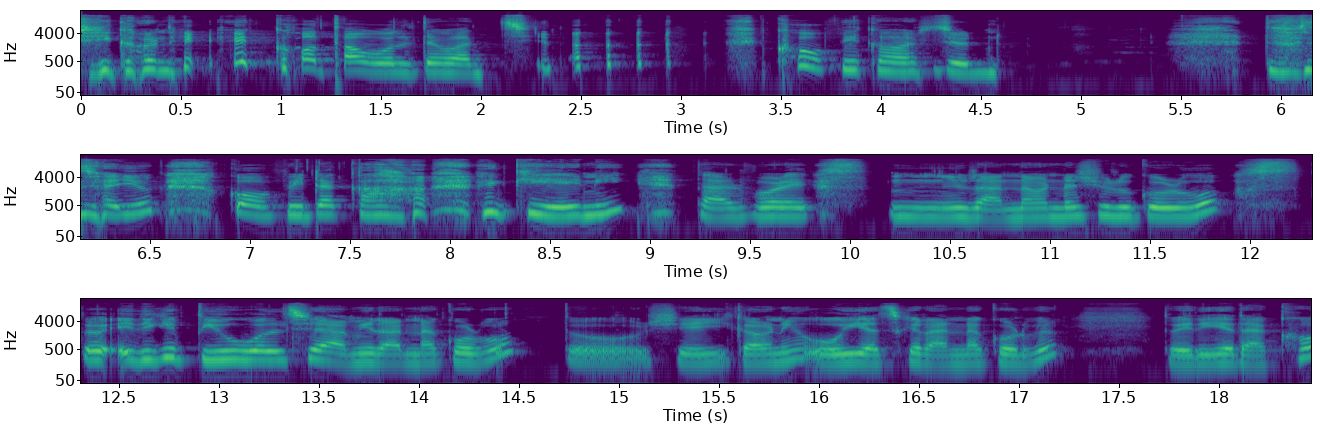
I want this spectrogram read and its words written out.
সেই কারণে কথা বলতে পারছি না। কফি খাওয়ার জন্য। তো যাই হোক, কফিটা খা, খেয়ে নিই তারপরে রান্না বান্না শুরু করব। তো এদিকে পিউ বলছে, আমি রান্না করব। তো সেই কারণে ওই আজকে রান্না করবে। তো এদিকে দেখো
